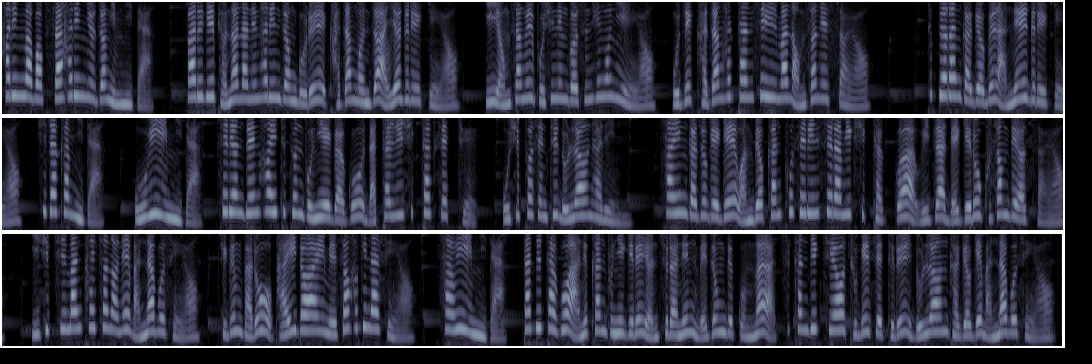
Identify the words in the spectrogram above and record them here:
할인 마법사 할인 요정입니다. 빠르게 변환하는 할인 정보를 가장 먼저 알려드릴게요. 이 영상을 보시는 것은 행운이에요. 오직 가장 핫한 세일만 엄선했어요. 특별한 가격을 안내해드릴게요. 시작합니다. 5위입니다. 세련된 화이트톤 보니에 가구 나탈리 식탁 세트. 50% 놀라운 할인. 4인 가족에게 완벽한 포세린 세라믹 식탁과 의자 4개로 구성되었어요. 27만 8천원에 만나보세요. 지금 바로 바이더하임에서 확인하세요. 4위입니다. 따뜻하고 아늑한 분위기를 연출하는 메종드꽃마 스칸딕 체어 2개 세트를 놀라운 가격에 만나보세요.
